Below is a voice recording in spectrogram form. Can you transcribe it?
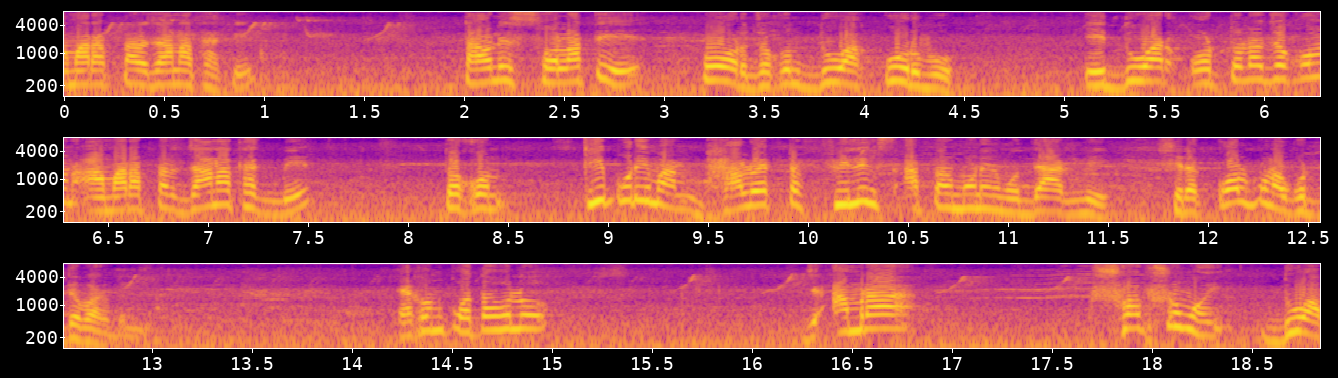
আমার আপনার জানা থাকে, তাহলে সলাতে পর যখন দোয়া করব, এই দুয়ার অর্থটা যখন আমার আপনার জানা থাকবে, তখন কি পরিমাণ ভালো একটা ফিলিংস আপনার মনের মধ্যে আসবে সেটা কল্পনা করতে পারবেন না। এখন কথা হলো যে আমরা সব সময় দোয়া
